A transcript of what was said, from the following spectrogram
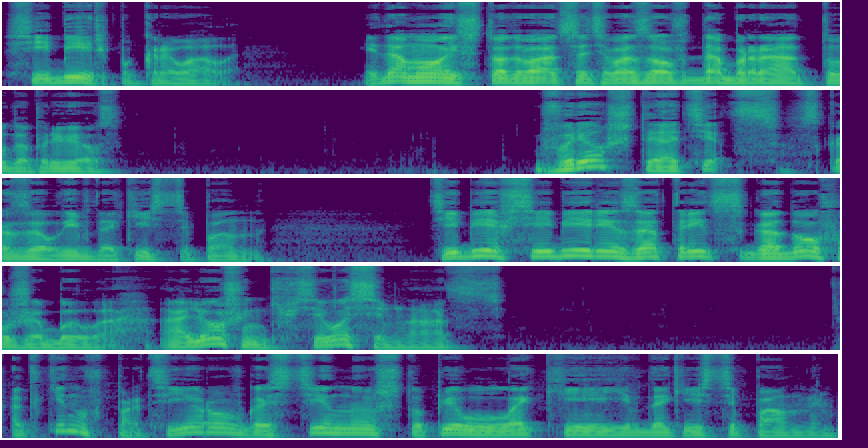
Сибирь покрывала. И домой сто двадцать вазов добра оттуда привез. «Врешь ты, отец», — сказал Евдокия Степановна. «Тебе в Сибири за тридцать годов уже было, а Лешеньке всего семнадцать». Откинув портьеру, в гостиную вступил лакей Евдокии Степановны.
